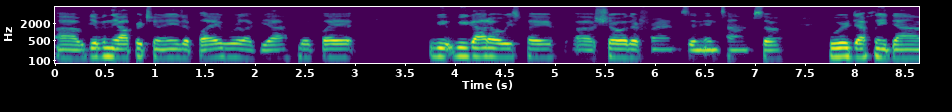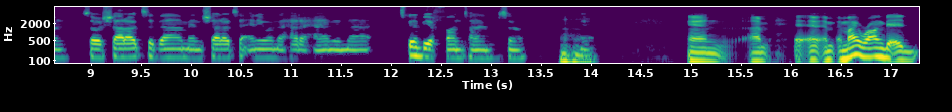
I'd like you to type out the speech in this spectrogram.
uh, given the opportunity to play, we were like, yeah, we'll play it. We we gotta always play, uh, show other friends and in time. So we were definitely down. So shout out to them and shout out to anyone that had a hand in that. It's gonna be a fun time. So mm-hmm. yeah. And um, am, am I wrong? Did,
